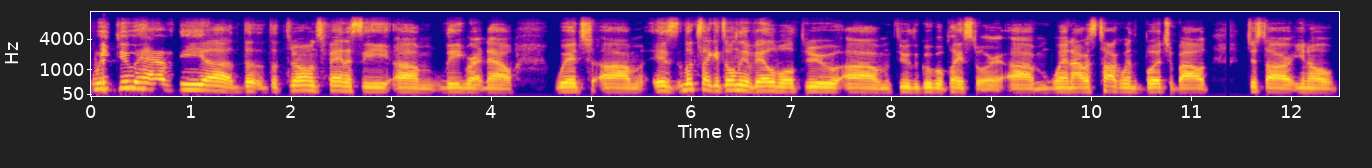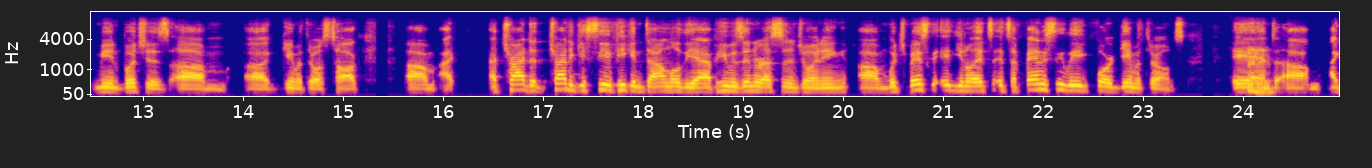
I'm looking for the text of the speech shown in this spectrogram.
we do have the uh, the the Thrones Fantasy um, League right now, which um, is looks like it's only available through um, through the Google Play Store. Um, when I was talking with Butch about just our, you know, me and Butch's um, uh, Game of Thrones talk, um, I I tried to try to see if he can download the app. He was interested in joining, um, which basically, you know, it's it's a fantasy league for Game of Thrones, and mm-hmm. um, I,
